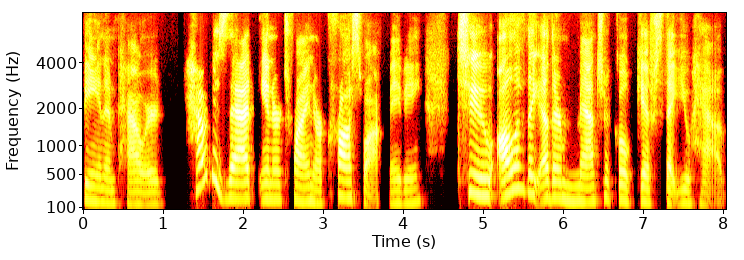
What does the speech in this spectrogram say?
being empowered how does that intertwine or crosswalk maybe to all of the other magical gifts that you have?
